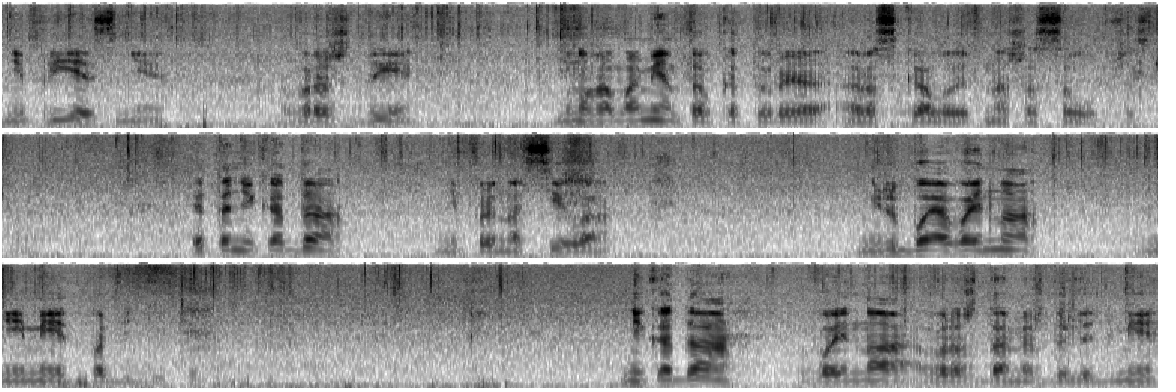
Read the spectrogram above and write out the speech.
неприязни, вражды, много моментов, которые раскалывают наше сообщество. Это никогда не приносило, ни любая война не имеет победителя. Никогда война, вражда между людьми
